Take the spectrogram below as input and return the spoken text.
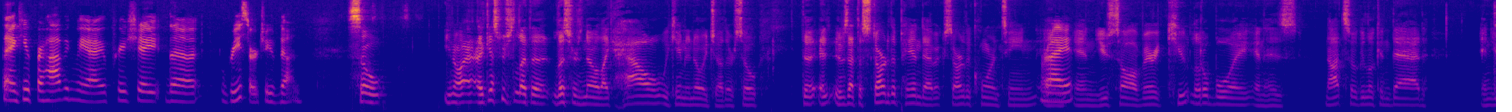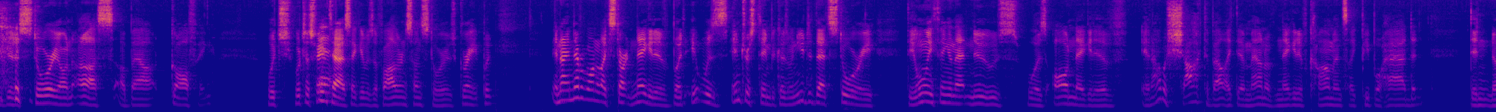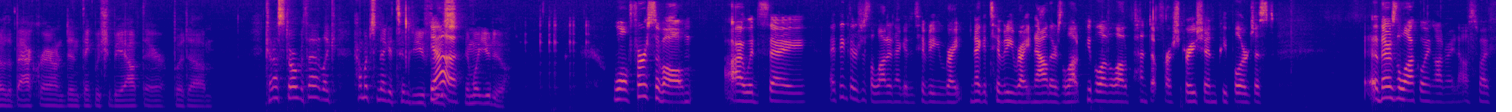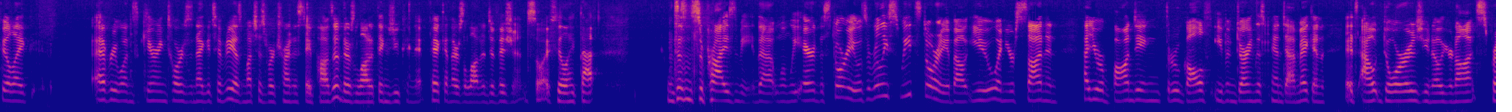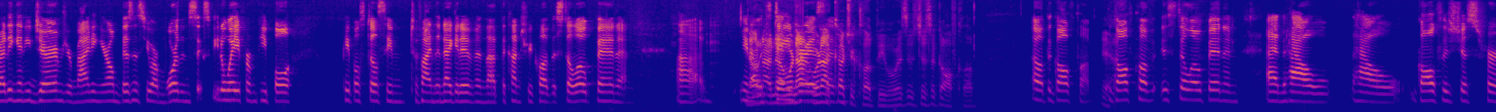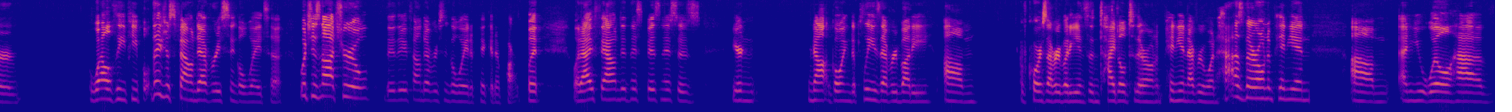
Thank you for having me. I appreciate the research you've done. So, you know, I, I, guess we should let the listeners know like how we came to know each other. So, the it, it was at the start of the pandemic, start of the quarantine, and, right? And you saw a very cute little boy and his not so good looking dad, and you did a story on us about golfing, which which was fantastic. Yeah. It was a father and son story. It was great, but and I never want to like start negative, but it was interesting because when you did that story, the only thing in that news was all negative and I was shocked about like the amount of negative comments like people had that didn't know the background, didn't think we should be out there. But um, can I start with that? Like, how much negativity do you face yeah. in what you do? Well, first of all, I would say I think there's just a lot of negativity right negativity right now. There's a lot of people have a lot of pent up frustration. People are just there's a lot going on right now. So I feel like everyone's gearing towards the negativity as much as we're trying to stay positive. There's a lot of things you can nitpick, and there's a lot of division. So I feel like that it doesn't surprise me that when we aired the story, it was a really sweet story about you and your son and how you were bonding through golf even during this pandemic. And it's outdoors, you know, you're not spreading any germs, you're minding your own business, you are more than six feet away from people. People still seem to find the negative, and that the country club is still open, and uh, you know, no, no, no, we're not we're not and, country club people. It's, it's just a golf club. Oh, the golf club. Yeah. The golf club is still open, and and how how golf is just for wealthy people. They just found every single way to, which is not true. They they found every single way to pick it apart. But what I found in this business is you're not going to please everybody. Um, of course, everybody is entitled to their own opinion. Everyone has their own opinion, um, and you will have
